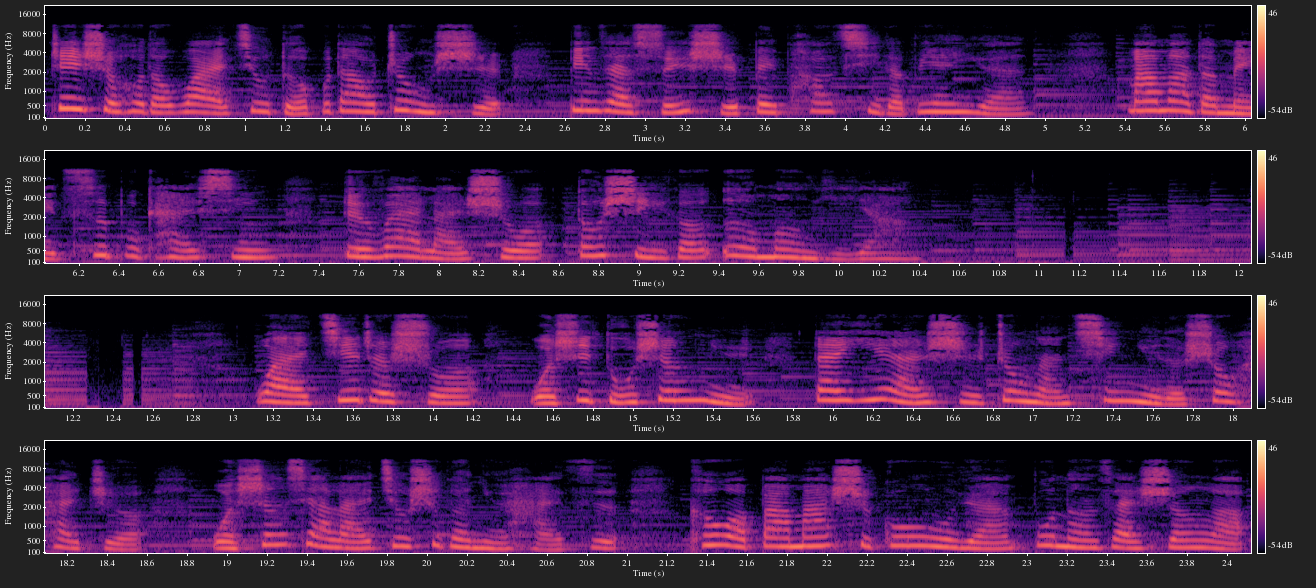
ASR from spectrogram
这时候的外就得不到重视，并在随时被抛弃的边缘。妈妈的每次不开心，对外来说都是一个噩梦一样。外接着说：“我是独生女，但依然是重男轻女的受害者。我生下来就是个女孩子，可我爸妈是公务员，不能再生了。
